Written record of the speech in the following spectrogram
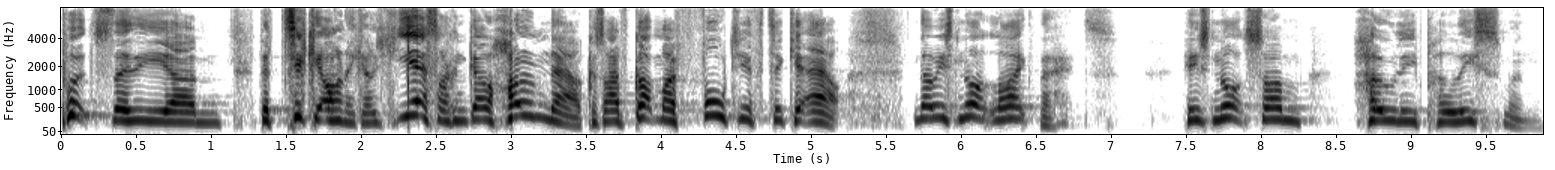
puts the, um, the ticket on. and He goes, Yes, I can go home now because I've got my 40th ticket out. No, he's not like that. He's not some holy policeman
